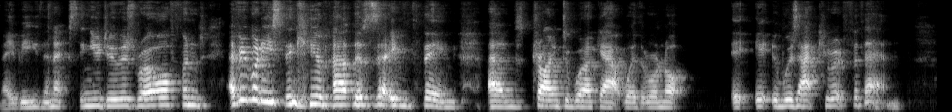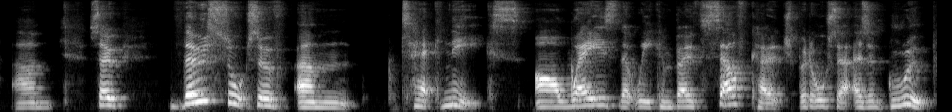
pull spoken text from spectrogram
maybe the next thing you do is row off and everybody's thinking about the same thing and trying to work out whether or not it, it was accurate for them. Um, so, those sorts of um, techniques are ways that we can both self coach, but also as a group,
